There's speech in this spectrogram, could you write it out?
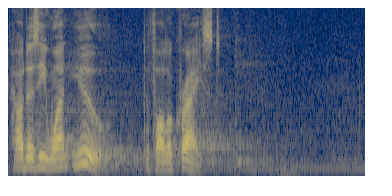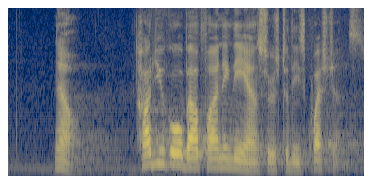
How does He want you to follow Christ? Now, how do you go about finding the answers to these questions?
